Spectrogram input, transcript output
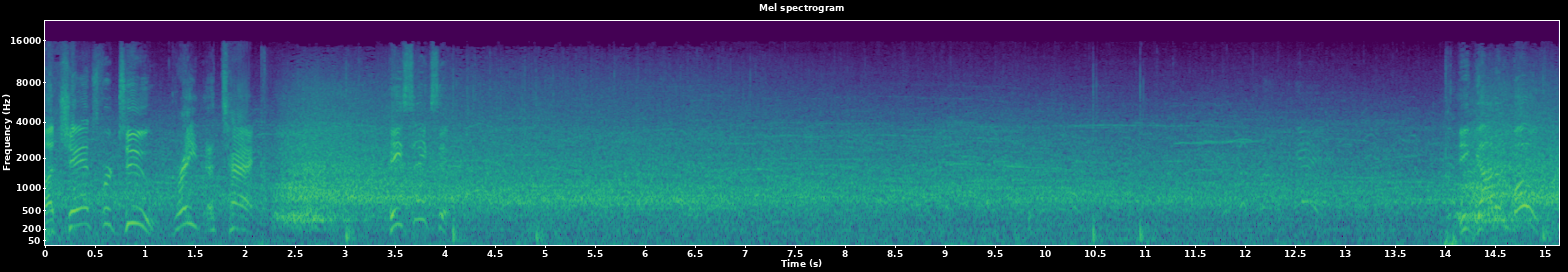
A chance for two. Great attack. He sinks it. He got them both.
